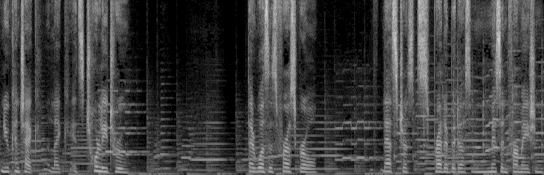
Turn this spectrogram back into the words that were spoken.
You can check. Like it's totally true. That was his first role. Let's just spread a bit of misinformation.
